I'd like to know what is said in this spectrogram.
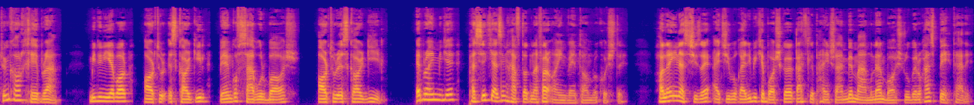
تو این کار خبره‌م. می‌دونی یه بار آرتور اسکارگیل بهم گفت صبور باش؟ آرتور اسکارگیل. ابراهیم میگه پس یکی از این هفتاد نفر ایان ونتام رو کشته. حالا این از چیزهای عجیب و غریبی که باشگاه قتل پنجشنبه معمولا باش روبرو هست بهتره.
